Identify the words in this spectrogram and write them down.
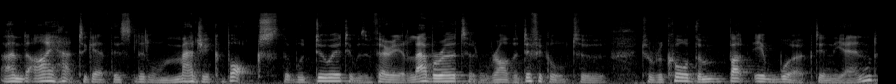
And I had to get this little magic box that would do it. It was very elaborate and rather difficult to, to record them, but it worked in the end.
